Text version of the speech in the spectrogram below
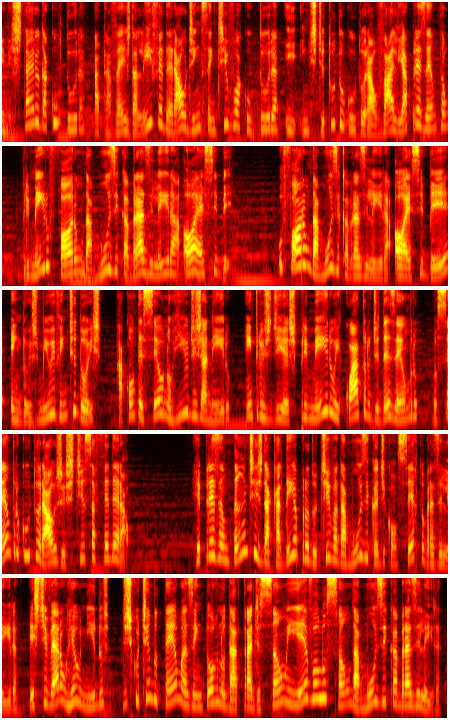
Ministério da Cultura, através da Lei Federal de Incentivo à Cultura e Instituto Cultural Vale apresentam Primeiro Fórum da Música Brasileira OSB. O Fórum da Música Brasileira OSB, em 2022, aconteceu no Rio de Janeiro entre os dias 1 e 4 de dezembro, no Centro Cultural Justiça Federal representantes da cadeia produtiva da música de concerto brasileira estiveram reunidos discutindo temas em torno da tradição e evolução da música brasileira.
